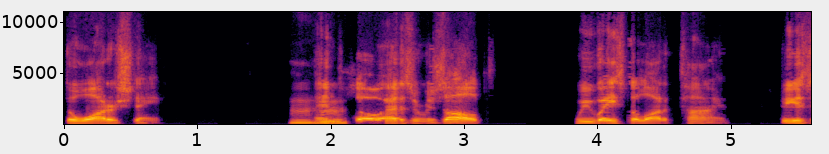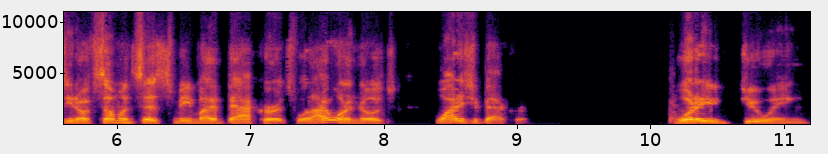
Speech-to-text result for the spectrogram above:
the water stain. Mm-hmm. And so as a result, we waste a lot of time because, you know, if someone says to me, my back hurts, what I want to know is why does your back hurt? What are you doing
